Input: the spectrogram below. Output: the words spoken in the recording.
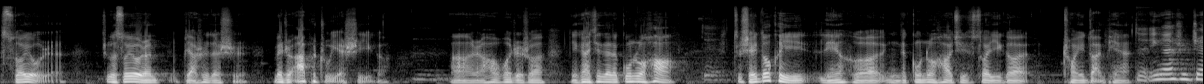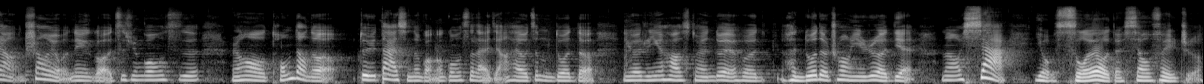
所有人。这个所有人表示的是，没准 UP 主也是一个，啊，然后或者说，你看现在的公众号，对，就谁都可以联合你的公众号去做一个创意短片，对，应该是这样。上有那个咨询公司，然后同等的，对于大型的广告公司来讲，还有这么多的，一个是 in house 团队和很多的创意热点，然后下有所有的消费者，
